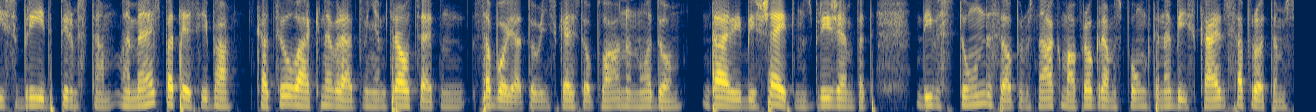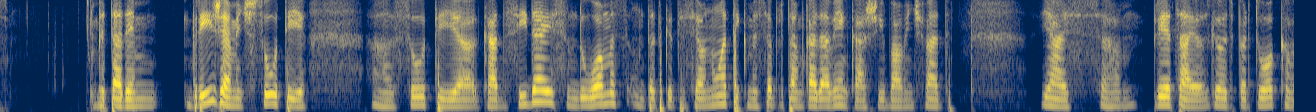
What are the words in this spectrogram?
īsu brīdi pirms tam, lai mēs patiesībā kā cilvēki nevarētu viņam traucēt un sabojāt to viņa skaisto plānu un nodomu. Tā arī bija šeit, mums brīžiem pat divas stundas vēl pirms nākamā programmas punkta nebija skaidrs saprotams, bet tādiem brīžiem viņš sūtīja, uh, sūtīja kādas idejas un domas, un tad, kad tas jau notika, mēs sapratām, kādā vienkāršībā viņš ved. Jā, es um, priecājos ļoti par to, ka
